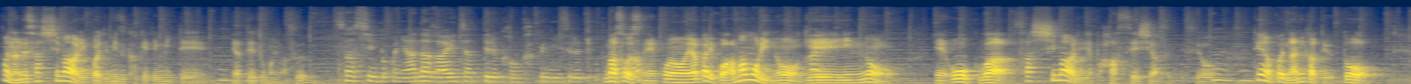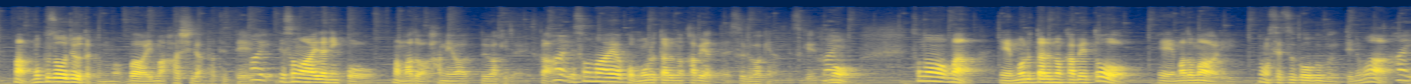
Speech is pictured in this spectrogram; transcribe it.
これなんでサッシ周りこうやって水かけてみてやってると思います、サッシのとこに穴が開いちゃってるかを確認するってことまあそうですね。このやっぱりこう雨漏りの原因の、えー多くはサッシ周りでやっぱ発生しやすいんですよ。うんうん。っていうのはこれ何かというと、まあ、木造住宅の場合、まあ、柱立てて、はい。でその間にこう、まあ、窓ははめるわけじゃないですか、はい。でその間はこうモルタルの壁やったりするわけなんですけれども、はい。その、まあえーモルタルの壁と、えー窓周りの接合部分っていうのは、はい。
